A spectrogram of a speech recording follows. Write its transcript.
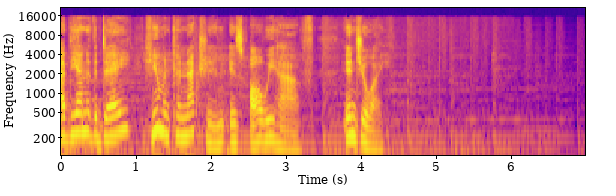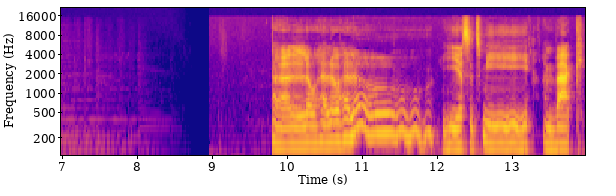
At the end of the day, human connection is all we have. Enjoy. Hello, hello, hello. Yes, it's me. I'm back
